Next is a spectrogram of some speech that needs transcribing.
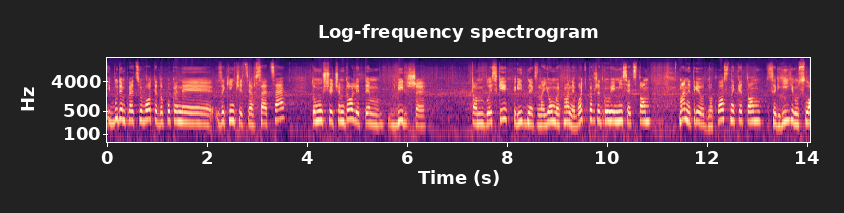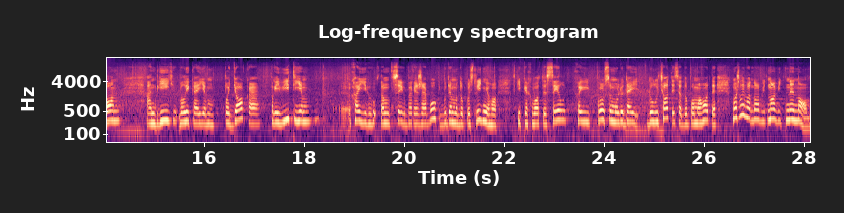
і будемо працювати, допоки не закінчиться все це, тому що чим далі, тим більше там близьких, рідних, знайомих. У мене батько вже другий місяць там. У мене три однокласники там: Сергій, Руслан, Андрій. Велика їм подяка, привіт їм. Хай їх там всіх береже Бог будемо до останнього, скільки хвати сил. Хай просимо людей долучатися, допомагати. Можливо, навіть навіть не нам.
